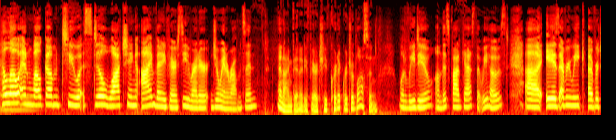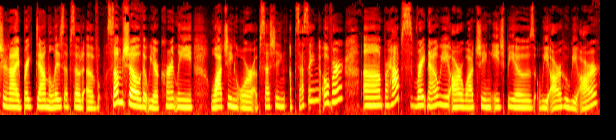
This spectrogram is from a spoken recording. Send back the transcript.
Hello and welcome to Still Watching. I'm Vanity Fair city writer Joanna Robinson. And I'm Vanity Fair chief critic Richard Lawson. What we do on this podcast that we host uh, is every week uh, Richard and I break down the latest episode of some show that we are currently watching or obsessing obsessing over. Uh, perhaps right now we are watching HBO's We Are Who We Are.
